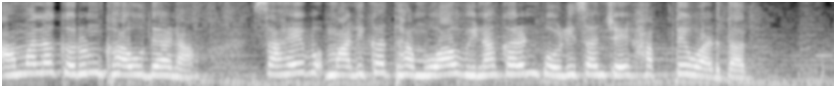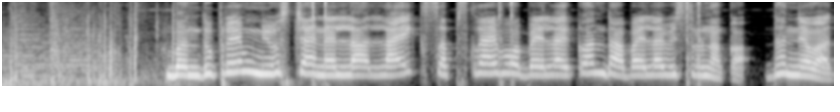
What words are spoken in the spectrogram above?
आम्हाला करून खाऊ द्या ना. साहेब मालिका थांबवा विनाकारण पोलिसांचे हप्ते वाढतात. बंधुप्रेम न्यूज चॅनलला लाईक सबस्क्राईब व बेल आयकॉन दाबायला विसरू नका. धन्यवाद.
